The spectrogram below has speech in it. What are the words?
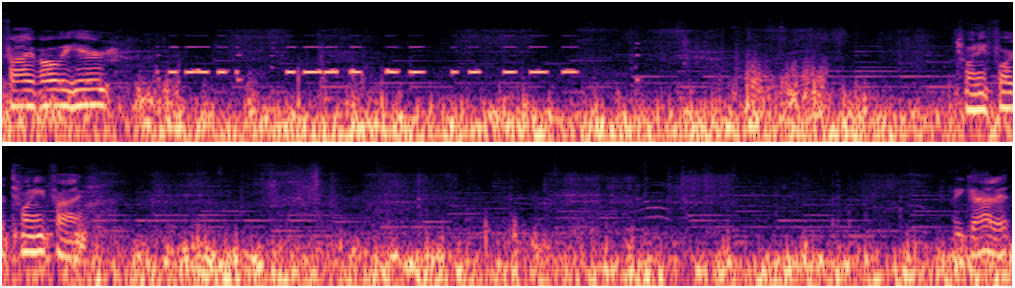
35 over here. Twenty-four, twenty-five. We got it.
